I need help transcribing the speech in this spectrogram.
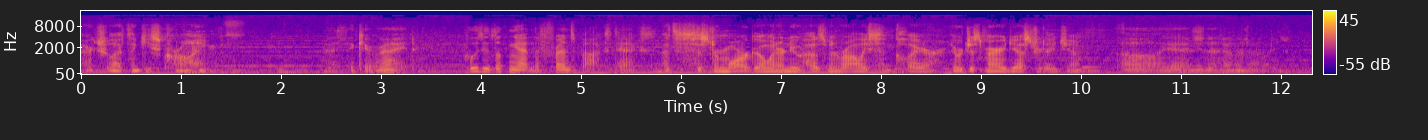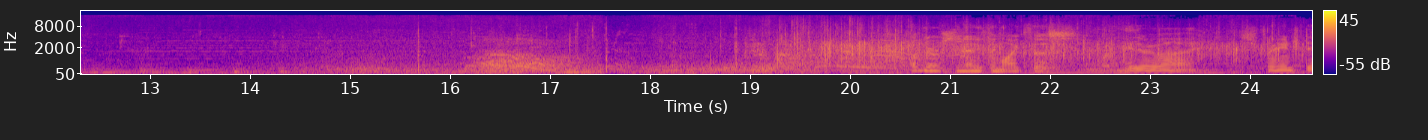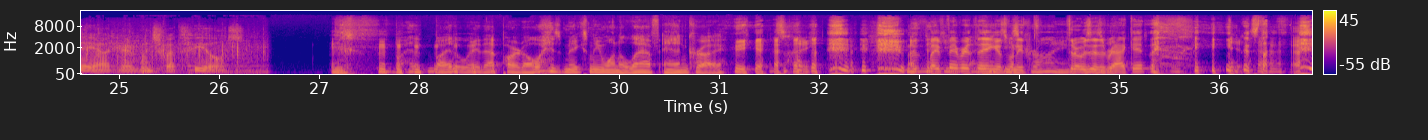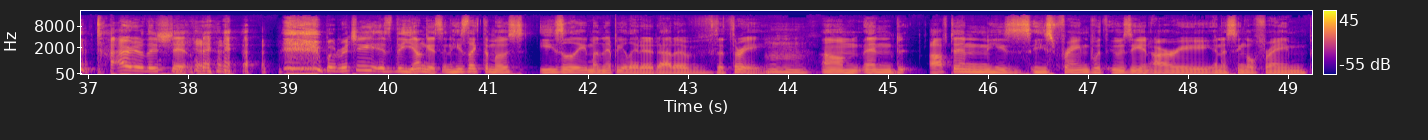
actually, I think he's crying. I think you're right. Who's he looking at in the friends box, Tex? That's his sister Margot and her new husband Raleigh St. Clair. They were just married yesterday, Jim. Oh, yes. I've never seen anything like this. Neither have I. Strange day out here at Windswept Fields. by, by the way, that part always makes me want to laugh and cry. Yeah. It's like, My favorite I thing is when he he's crying. throws his racket. He's like tired of this shit. but Richie is the youngest, and he's like the most easily manipulated out of the 3 Mm-hmm. Um, and often he's he's framed with Uzi and Ari in a single frame.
